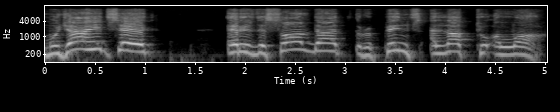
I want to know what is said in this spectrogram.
Mujahid said, It is the soul that repents a lot to Allah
